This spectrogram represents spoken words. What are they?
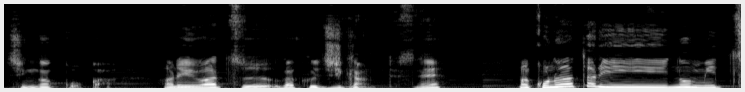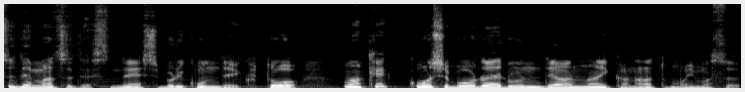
進学校か。あるいは通学時間ですね。まあ、このあたりの3つでまずですね、絞り込んでいくと、まあ、結構絞れるんではないかなと思います。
